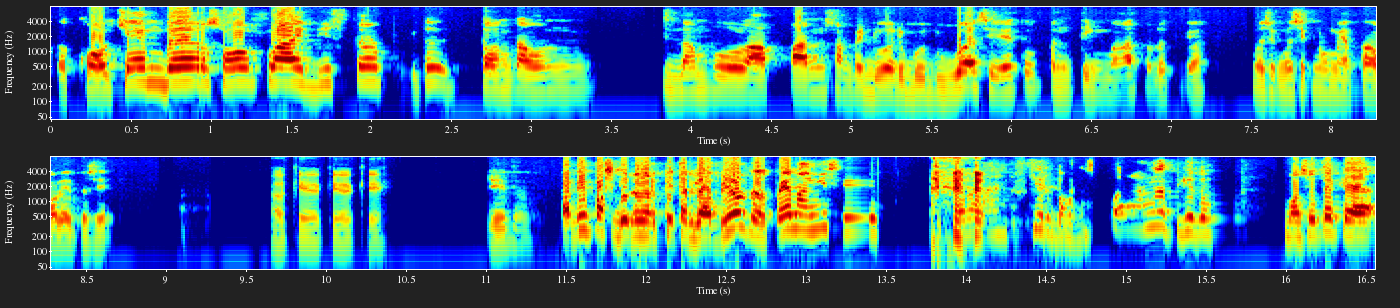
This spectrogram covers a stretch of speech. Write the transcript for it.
Cold Chamber Soulfly Disturb itu tahun-tahun 98 sampai 2002 sih itu penting banget menurut gua. Musik-musik nu metal itu sih. Oke oke oke. gitu. Tapi pas gue denger Peter Gabriel tetep nangis gitu karena anjir bagus banget gitu. Maksudnya kayak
